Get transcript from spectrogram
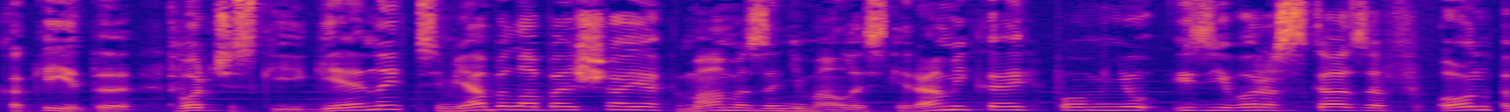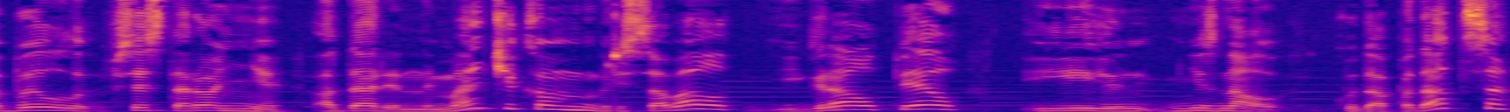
какие-то творческие гены. Семья была большая. Мама занималась керамикой. Помню из его рассказов, он был всесторонне одаренным мальчиком, рисовал, играл, пел и не знал, куда податься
